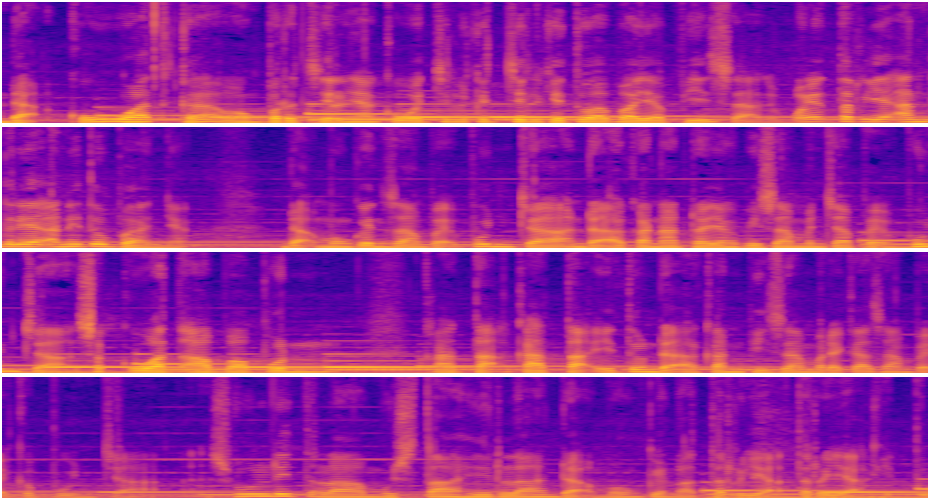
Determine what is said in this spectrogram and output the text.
Ndak kuat gak wong percilnya kecil-kecil gitu apa ya bisa? Supaya teriakan-teriakan itu banyak. Ndak mungkin sampai puncak. Ndak akan ada yang bisa mencapai puncak. Sekuat apa pun kata-kata itu ndak akan bisa mereka sampai ke puncak. Sulit lah mustahil lah ndak mungkin lah teriak-teriak gitu.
